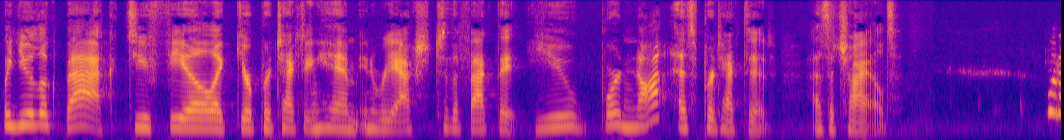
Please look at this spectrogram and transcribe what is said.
When you look back, do you feel like you're protecting him in reaction to the fact that you were not as protected as a child? What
